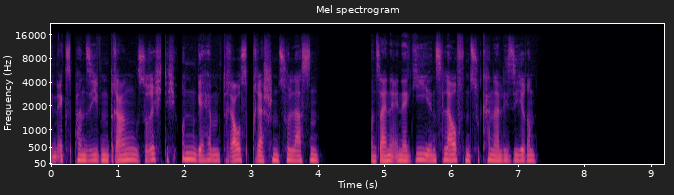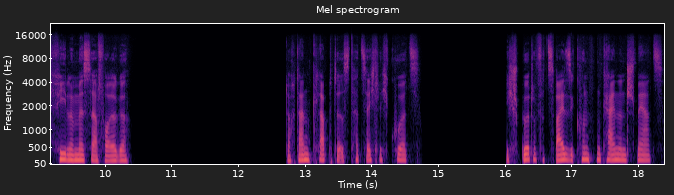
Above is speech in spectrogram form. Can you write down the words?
den expansiven Drang so richtig ungehemmt rausbrechen zu lassen und seine Energie ins Laufen zu kanalisieren. Viele Misserfolge. Doch dann klappte es tatsächlich kurz. Ich spürte für zwei Sekunden keinen Schmerz.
